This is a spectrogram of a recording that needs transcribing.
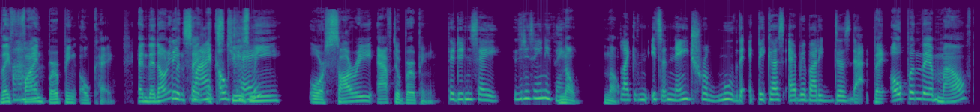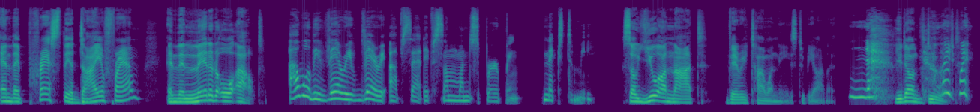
they Uh-huh. find burping okay. And they don't They even say excuse okay? me or sorry after burping. they didn't say. They didn't say anything. No, no. Like it's a natural move that- because everybody does that. They open their mouth and they press their diaphragm and they let it all out. I will be very, very upset if someone's burping next to me. So you are not very Taiwanese, to be honest. No. You don't do wait, it. wait.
